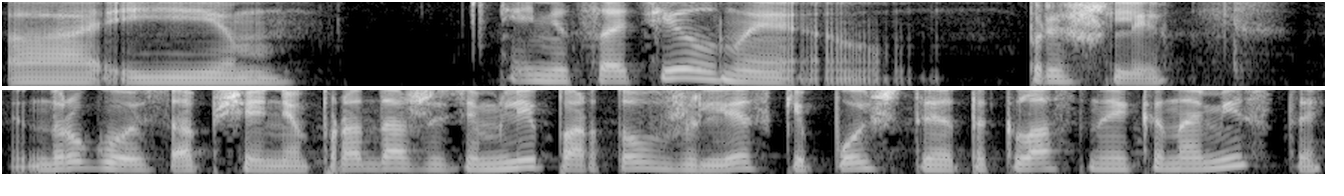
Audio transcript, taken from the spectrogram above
а, и инициативные э, пришли. Другое сообщение. Продажа земли, портов, железки, почты – это классные экономисты.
